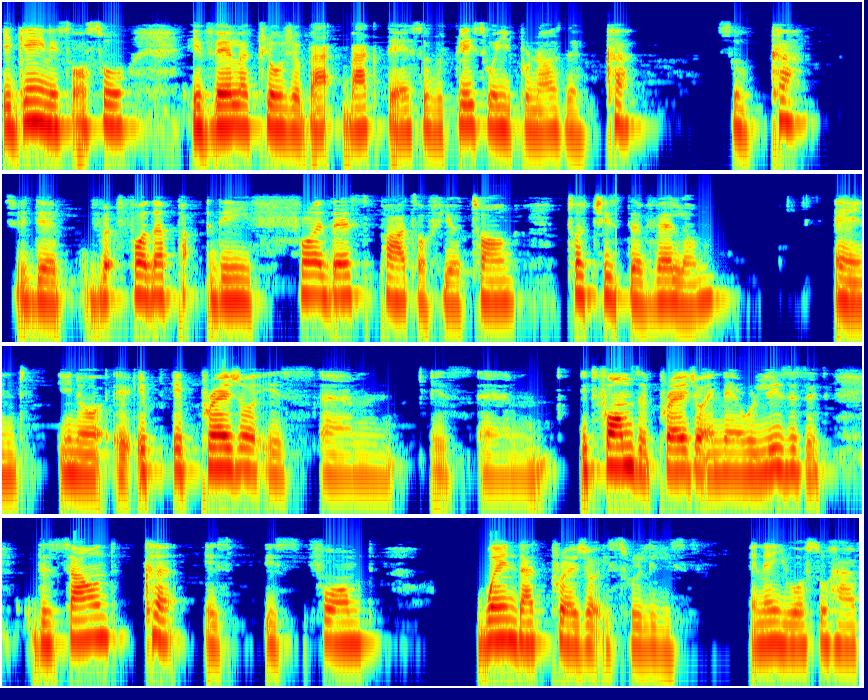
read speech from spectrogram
again, it's also a velar closure back back there. So the place where you pronounce the k. So k. So the further the furthest part of your tongue touches the velum, and you know a, a pressure is um, is um, it forms a pressure and then releases it. The sound k is is formed when that pressure is released. And then you also have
